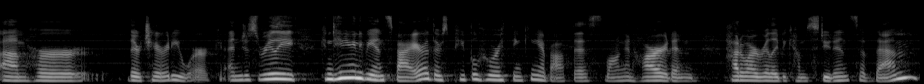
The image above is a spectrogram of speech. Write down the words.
um, her their charity work, and just really continuing to be inspired. There's people who are thinking about this long and hard, and how do I really become students of them,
